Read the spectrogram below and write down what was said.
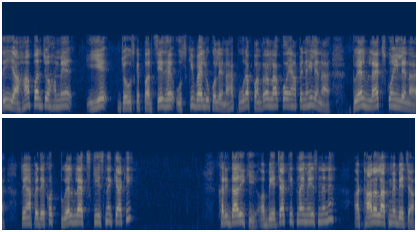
तो यहाँ पर जो हमें ये जो उसके परचेज है, उसकी वैल्यू को लेना है। पूरा पंद्रह लाख को यहाँ पे नहीं लेना है। ट्वेल्व लैक्स को ही लेना है। तो यहाँ पे देखो ट्वेल्व लैक्स की इसने क्या की? खरीदारी की। और बेचा कितना में इसने ने? अठारह लाख में बेचा।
